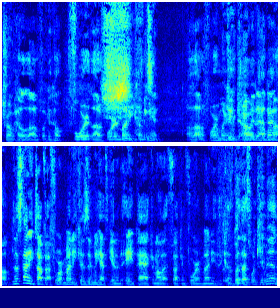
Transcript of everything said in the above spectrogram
Trump had a lot of fucking help, foreign, a lot of foreign money coming in, a lot of foreign money Dude, that oh, came oh, in to that- help him out. let's not even talk about foreign money because then we have to get into AIPAC and all that fucking foreign money that comes. But in. that's what came in.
